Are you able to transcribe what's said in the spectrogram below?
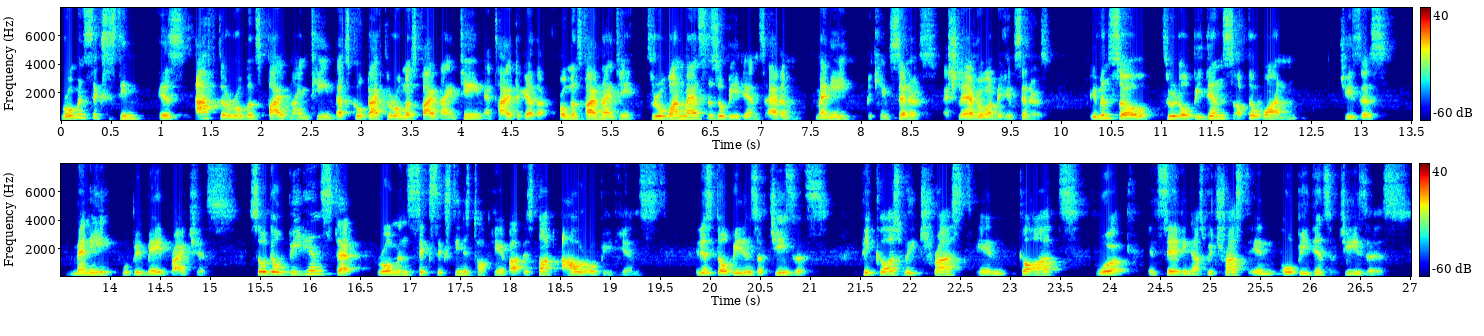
Romans 6:16 is after Romans 5:19. Let's go back to Romans 5:19 and tie it together. Romans 5:19. Through one man's disobedience, Adam, many became sinners. Actually, everyone became sinners. Even so, through the obedience of the one, Jesus, many will be made righteous. So the obedience that Romans 6:16 is talking about is not our obedience. It is the obedience of Jesus. Because we trust in God's work in saving us, we trust in obedience of Jesus.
